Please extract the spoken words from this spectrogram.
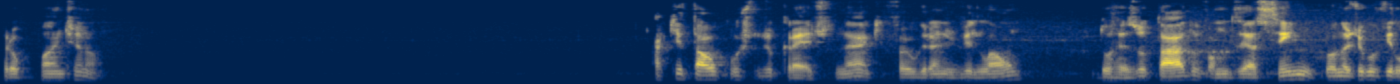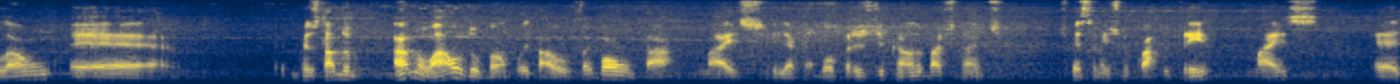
preocupante não. aqui está o custo de crédito, né? Que foi o grande vilão do resultado, vamos dizer assim. Quando eu digo vilão, é... o resultado anual do Banco Itaú foi bom, tá? Mas ele acabou prejudicando bastante, especialmente no quarto tri, mas é,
